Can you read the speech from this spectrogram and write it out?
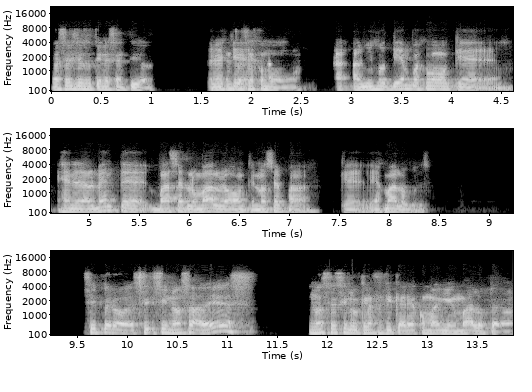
No sé si eso tiene sentido. Pero es Entonces, que, como... A, al mismo tiempo es como que generalmente va a ser lo malo, aunque no sepa que es malo, pues. Sí, pero si, si no sabes, no sé si lo clasificaría como alguien malo, pero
